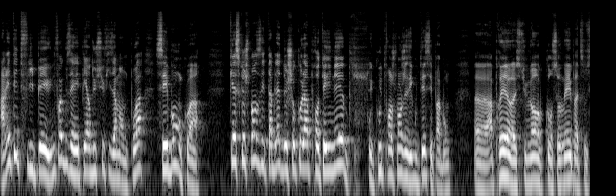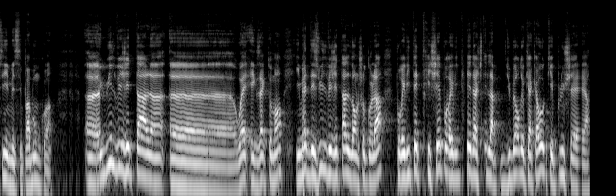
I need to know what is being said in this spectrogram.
arrêtez de flipper. Une fois que vous avez perdu suffisamment de poids, c'est bon, quoi. Qu'est-ce que je pense des tablettes de chocolat protéinées? Écoute, franchement, je les ai goûtées, c'est pas bon. Euh, après, euh, si tu veux en consommer, pas de souci, mais c'est pas bon, quoi. Euh, huile végétale, ouais, exactement. Ils mettent des huiles végétales dans le chocolat pour éviter de tricher, pour éviter d'acheter du beurre de cacao qui est plus cher.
